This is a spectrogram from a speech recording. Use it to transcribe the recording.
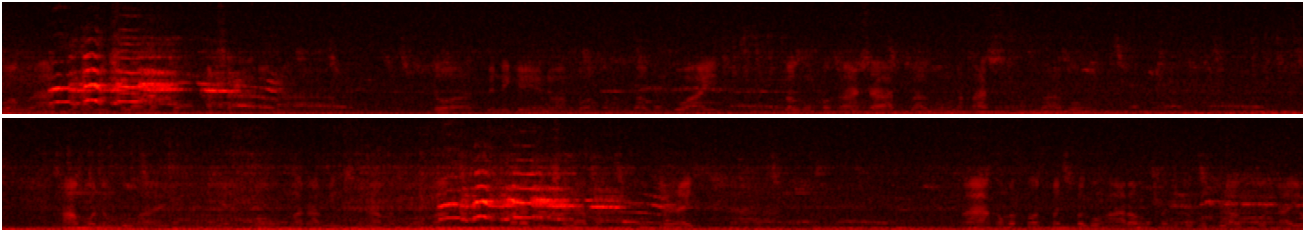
po ang lahat maraming salamat po pa sa araw na ito at binigyan niyo naman po ako ng bagong buhay bagong pag-asa at bagong lakas bagong amo ng buhay Ayan po, maraming salamat po ma maraming salamat po okay right Ah, mga kamatmot, panibagong araw, panibagong vlog po tayo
